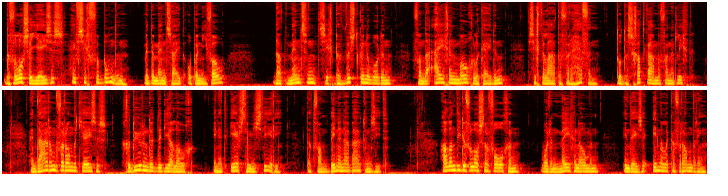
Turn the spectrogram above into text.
De Verlosser Jezus heeft zich verbonden met de mensheid op een niveau dat mensen zich bewust kunnen worden van de eigen mogelijkheden zich te laten verheffen tot de schatkamer van het licht. En daarom verandert Jezus gedurende de dialoog in het eerste mysterie dat van binnen naar buiten ziet. Allen die de Verlosser volgen, worden meegenomen in deze innerlijke verandering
